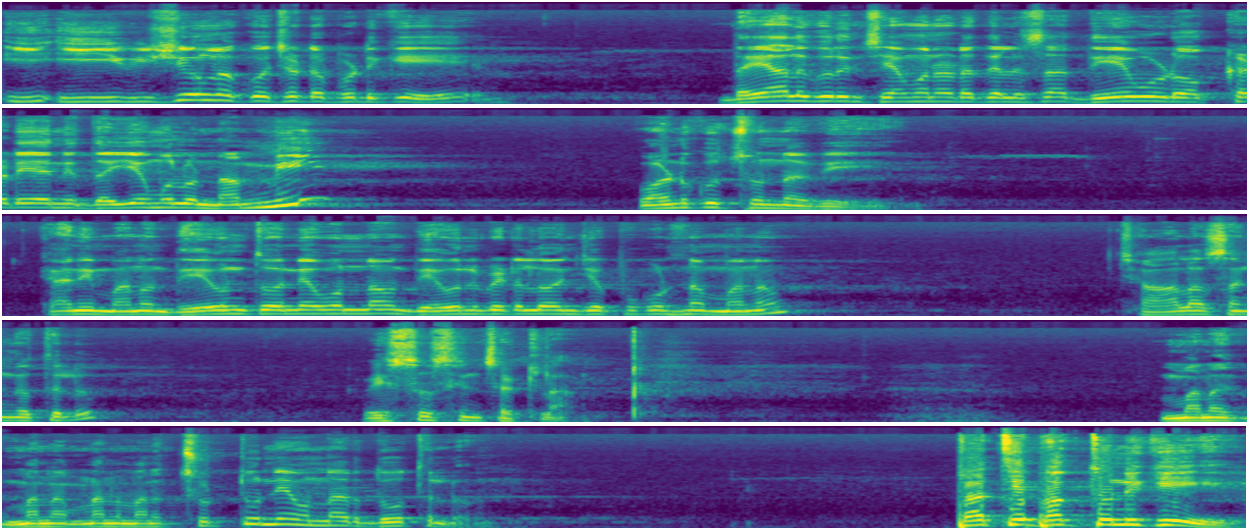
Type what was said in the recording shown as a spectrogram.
ఈ ఈ విషయంలోకి వచ్చేటప్పటికి దయాల గురించి ఏమన్నాడో తెలుసా? దేవుడు ఒక్కడే అని దయ్యములు నమ్మి వణుకుచున్నవి. కానీ మనం దేవునితోనే ఉన్నాం దేవుని బిడ్డలో అని చెప్పుకుంటున్నాం మనం. చాలా సంగతులు విశ్వసించట్లా. మన మన మన మన చుట్టూనే ఉన్నారు దూతలు. ప్రతి భక్తునికి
